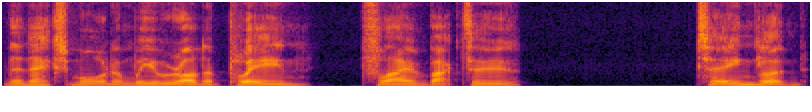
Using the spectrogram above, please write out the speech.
the next morning, we were on a plane flying back to to England.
